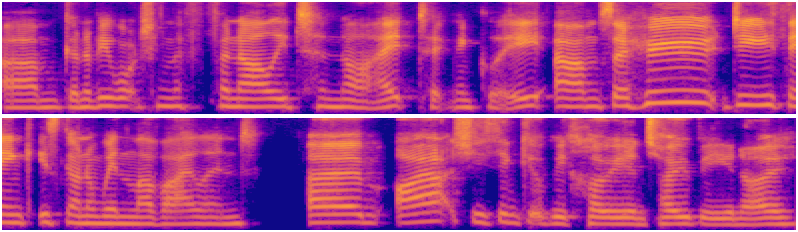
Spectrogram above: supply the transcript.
um going to be watching the finale tonight, technically. Um, so who do you think is going to win Love Island? Um, I actually think it would be Chloe and Toby, you know.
